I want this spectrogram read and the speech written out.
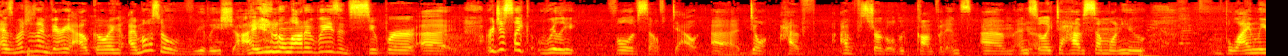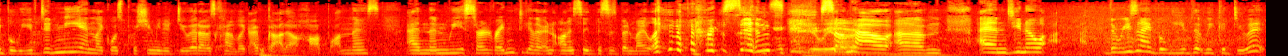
as much as I'm very outgoing, I'm also really shy in a lot of ways and super, uh, or just like really full of self doubt. Uh, don't have, have struggled with confidence. Um, and so, like, to have someone who blindly believed in me and like was pushing me to do it i was kind of like i've gotta hop on this. And then we started writing together and honestly this has been my life ever since. Somehow um, and you know the reason i believe that we could do it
